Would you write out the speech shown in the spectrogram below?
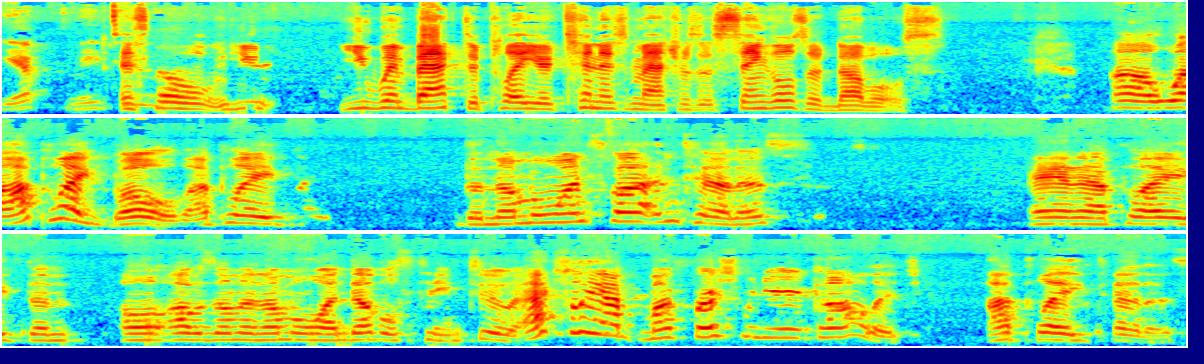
Yep, me too. And so you you went back to play your tennis match. Was it singles or doubles? Uh, well, I played both. I played the number one spot in tennis, and I played the. Oh, I was on the number one doubles team too. Actually, I, my freshman year in college, I played tennis.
